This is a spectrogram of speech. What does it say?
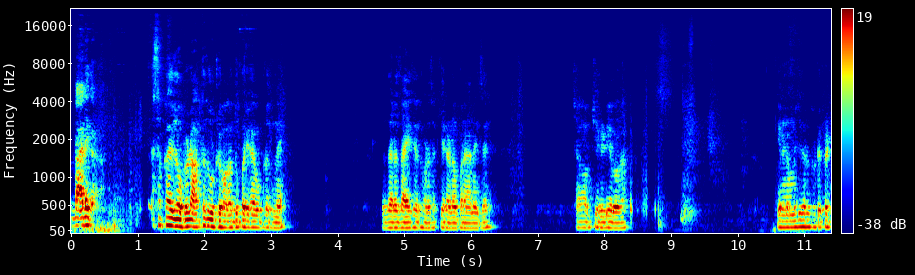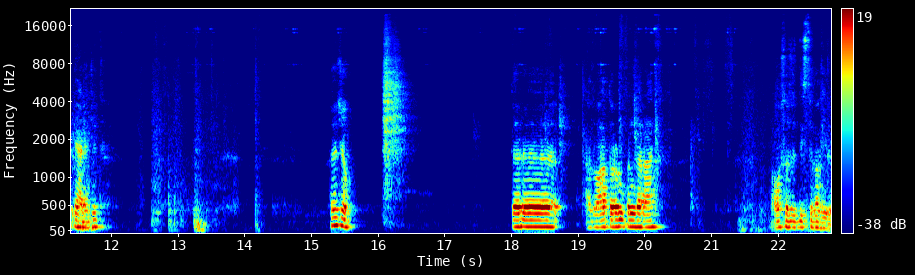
डायरेक्ट सकाळी झोपलो आताच उठलो बघा दुपारी काय उठत नाही. तर जरा जायचं आहे थोडासा किराणा पण आणायचा आहे चहाची रेडी आहे बघा. किराणा म्हणजे जरा थोडे कट्टे आणायचे हॅलो शेव. तर आज वातावरण पण जरा पावसाचं दिसतं बघा.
